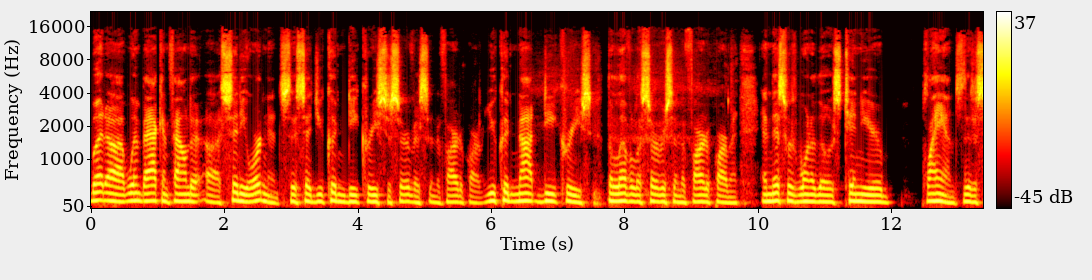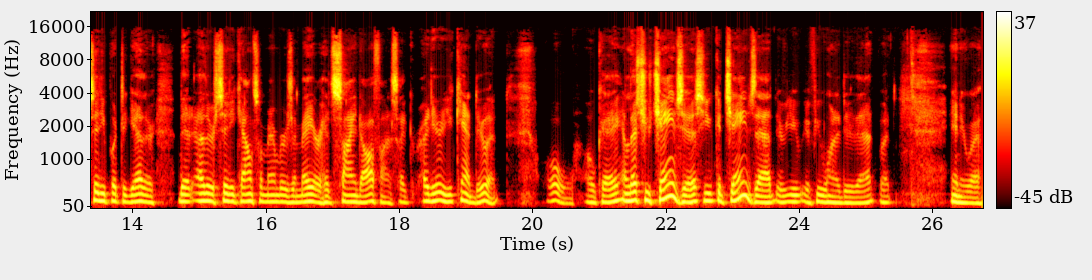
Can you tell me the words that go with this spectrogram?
But uh, went back and found a, a, city ordinance that said you couldn't decrease the service in the fire department. You could not decrease the level of service in the fire department. And this was one of those 10 year plans that a city put together that other city council members and mayor had signed off on. It's like right here, you can't do it. Oh, okay. Unless you change this, you could change that if you if you want to do that. But anyway,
